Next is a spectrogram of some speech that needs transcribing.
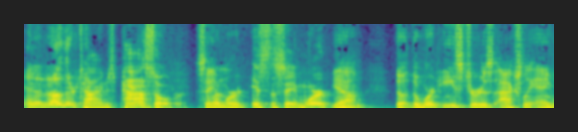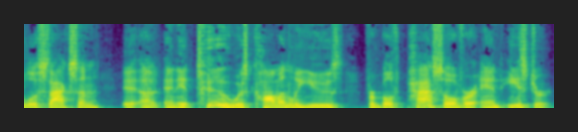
and at other times Passover. Same But word. It's the same word. Yeah. The, the word Easter is actually Anglo Saxon, uh, and it too was commonly used for both Passover and Easter.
